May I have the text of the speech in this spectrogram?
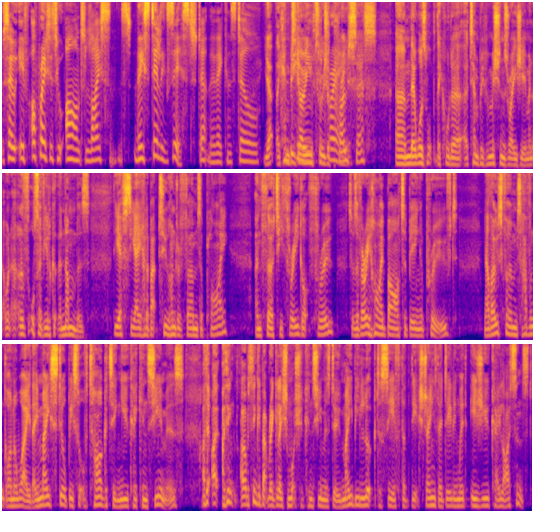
So if operators who aren't licensed, they still exist, don't they? They can still yep, they can be going through the process. Um, there was what they called a, a temporary permissions regime, and also if you look at the numbers, the FCA had about 200 firms apply, and 33 got through. So it's a very high bar to being approved. Now, those firms haven't gone away. They may still be sort of targeting UK consumers. I, th- I think I was thinking about regulation. What should consumers do? Maybe look to see if the, the exchange they're dealing with is UK licensed.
